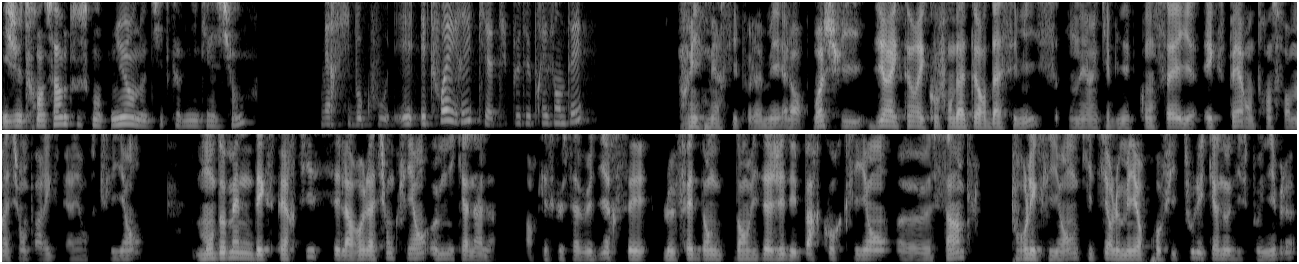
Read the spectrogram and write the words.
Et je transforme tout ce contenu en outil de communication. Merci beaucoup. Et, et toi, Eric, tu peux te présenter? Oui, merci Paul Amé. Alors, moi, je suis directeur et cofondateur d'Acemis. On est un cabinet de conseil expert en transformation par l'expérience client. Mon domaine d'expertise, c'est la relation client omnicanal. Alors, qu'est-ce que ça veut dire? C'est le fait d'envisager des parcours clients euh, simples pour les clients qui tirent le meilleur profit de tous les canaux disponibles.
